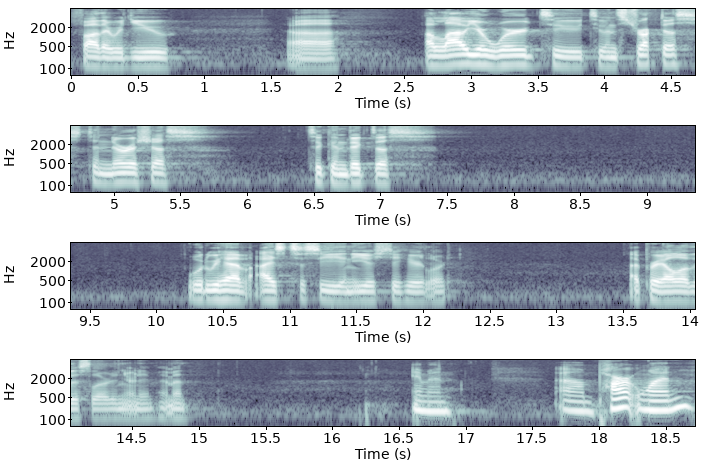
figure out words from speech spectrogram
Father, would you uh, allow your word to, to instruct us, to nourish us, to convict us? Would we have eyes to see and ears to hear, Lord? I pray all of this, Lord, in your name. Amen. Amen. Um, part one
